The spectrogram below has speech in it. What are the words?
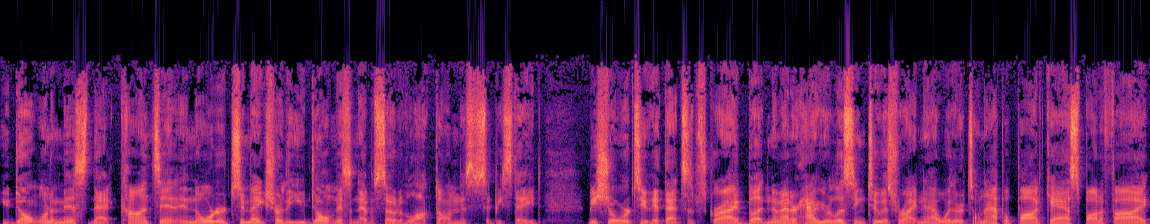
You don't want to miss that content. In order to make sure that you don't miss an episode of Locked On Mississippi State, be sure to hit that subscribe button no matter how you're listening to us right now, whether it's on Apple Podcasts, Spotify,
